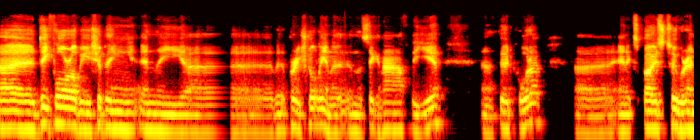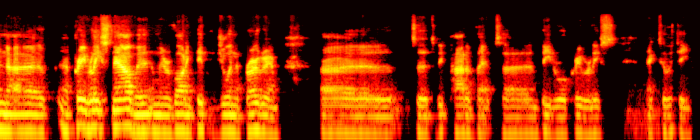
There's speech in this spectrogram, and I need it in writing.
Uh, D4 will be shipping in the uh, pretty shortly in the in the second half of the year, uh, third quarter. Uh, and XPOSE 2, we're in uh, pre-release now, and we're inviting people to join the program to, to be part of that beta or pre-release activity.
